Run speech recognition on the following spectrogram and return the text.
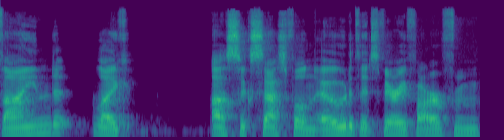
find like a successful node that's very far from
